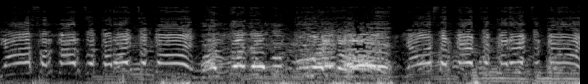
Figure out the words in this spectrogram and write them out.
या सरकारचं करायचं काय या सरकारचं करायचं काय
